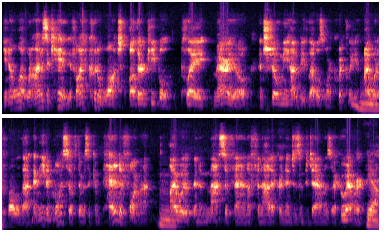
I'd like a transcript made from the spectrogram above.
you know what? When I was a kid, if I could have watched other people play Mario and show me how to beat levels more quickly, mm. I would have followed that. And even more so, if there was a competitive format, mm. I would have been a massive fan of Fnatic or Ninjas in Pajamas or whoever. Yeah.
